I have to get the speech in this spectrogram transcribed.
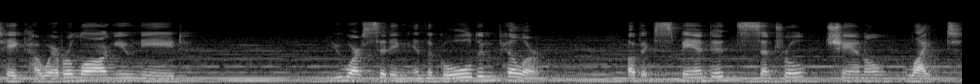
Take however long you need. You are sitting in the golden pillar of expanded central channel light.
